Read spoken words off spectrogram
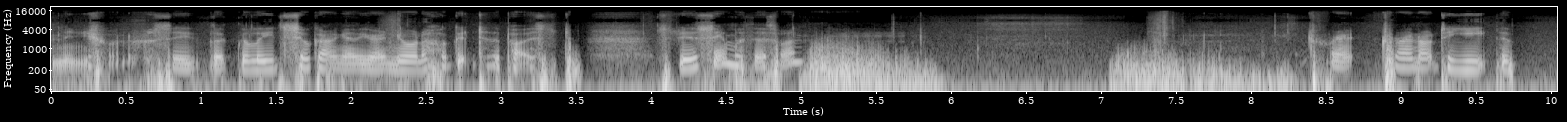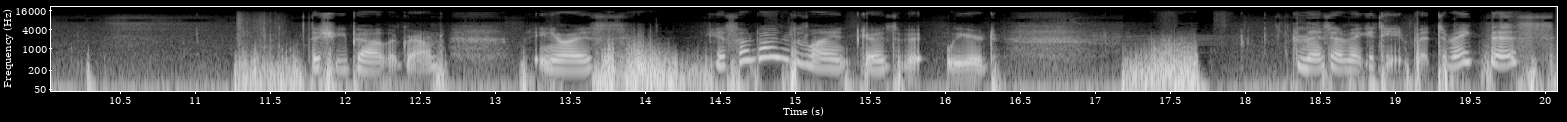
And then you just want to see, look, the lead's still going of here and you want to hook it to the post. So do the same with this one. Try, try not to yeet the the sheep out of the ground. Anyways, yeah, sometimes the line goes a bit weird. And that's how to make a tent. But to make this,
